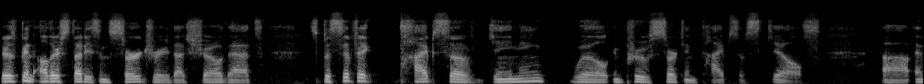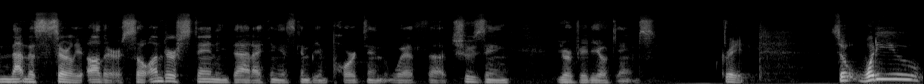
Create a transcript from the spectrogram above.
there's been other studies in surgery that show that specific types of gaming will improve certain types of skills uh, and not necessarily others. So understanding that I think is going to be important with uh, choosing your video games. Great. So what do you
